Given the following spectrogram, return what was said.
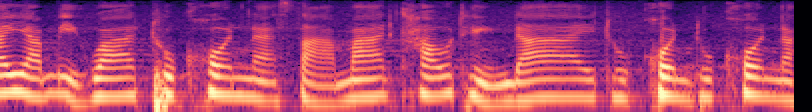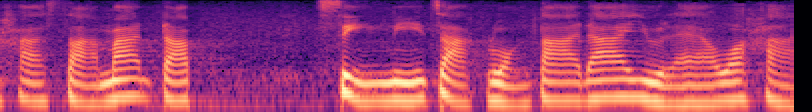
ก็ย้ำอีกว่าทุกคนน่ะสามารถเข้าถึงได้ทุกคนทุกคนนะคะ สามารถรับสิ่งนี้จากหลวงตาได้อยู่แล้วอะค่ะ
